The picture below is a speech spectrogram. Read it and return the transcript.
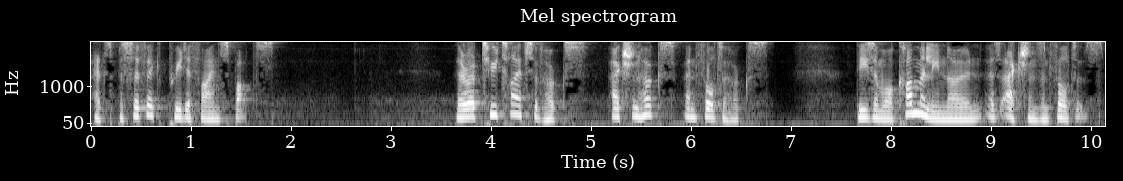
at specific predefined spots. There are two types of hooks, action hooks and filter hooks. These are more commonly known as actions and filters.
